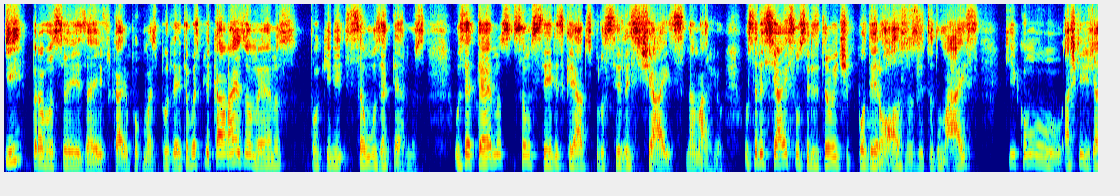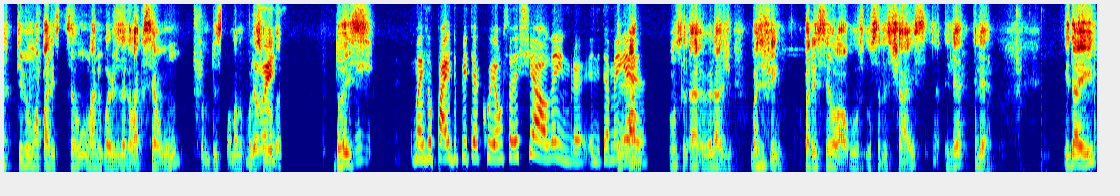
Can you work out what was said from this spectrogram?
E para vocês aí ficarem um pouco mais por dentro, eu vou explicar mais ou menos o que são os Eternos. Os Eternos são seres criados pelos Celestiais na Marvel. Os Celestiais são seres extremamente poderosos e tudo mais, que como acho que já teve uma aparição lá no Guardiões da Galáxia 1, quando eles estão lá no colecionador. Dois? E- Mas o pai do Peter Quill é um celestial, lembra? Ele também É. é. Não É, é verdade. Mas enfim, apareceu lá os, os Celestiais. Ele é? Ele é. E daí,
